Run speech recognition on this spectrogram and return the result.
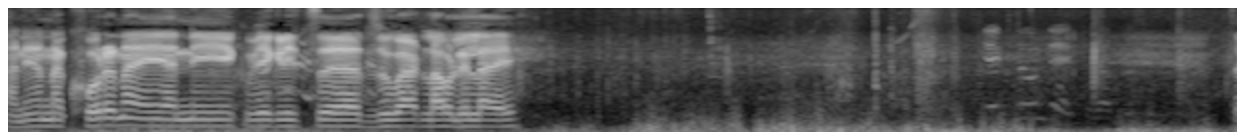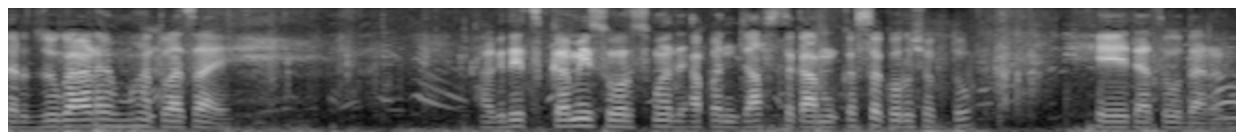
आणि यांना खोरं नाही यांनी एक वेगळीच जुगाड लावलेला आहे. तर जुगाड महत्त्वाचा आहे. अगदीच कमी सोर्समध्ये आपण जास्त काम कसं करू शकतो हे त्याचं उदाहरण.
